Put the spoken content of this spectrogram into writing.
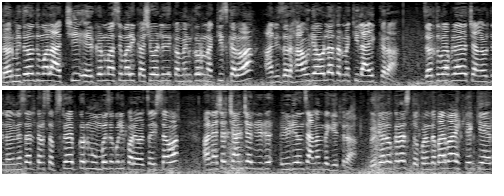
तर मित्रांनो तुम्हाला आजची एरकन मासेमारी कशी वाटली ते कमेंट करून नक्कीच कळवा. आणि जर हा व्हिडिओ आवडला तर नक्की लाईक करा. जर तुम्ही आपल्या चॅनलवरती नवीन असाल तर सबस्क्राईब करून मुंबईचा कोली परिवारचा हिस्सा व्हा. आणि अशा छान छान व्हिडिओ व्हिडिओचा आनंद घेत राहा. भेटूया लवकरच. तोपर्यंत बाय बाय. टेक केअर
